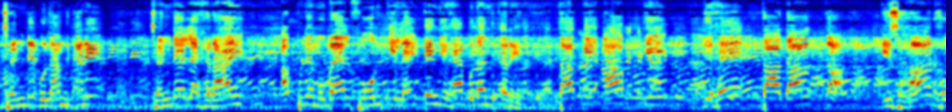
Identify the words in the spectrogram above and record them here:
झंडे बुलंद करें झंडे लहराएँ अपने मोबाइल फ़ोन की लाइटें जो है बुलंद करें, ताकि आपके जो है तादाद का इजहार हो।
